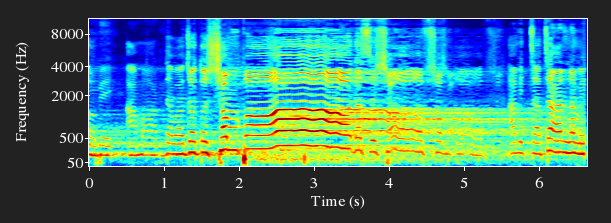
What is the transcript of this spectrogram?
তবে আমার দেওয়া যত সম্পদ আছে, সব সম্পদ আমি চাচার নামে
